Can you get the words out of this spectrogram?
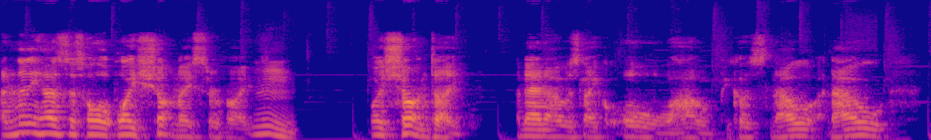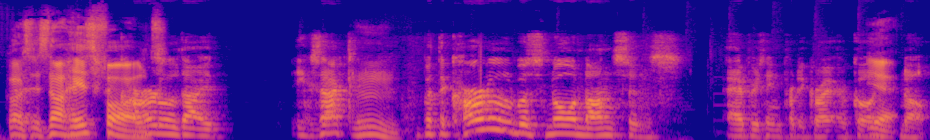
And then he has this whole why shouldn't I survive? hmm. Why shouldn't I? And then I was like, oh wow, because now now because it's not his the fault. Colonel died. Exactly. Hmm. But the Colonel was no nonsense. Everything for the greater good. Yeah. No,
